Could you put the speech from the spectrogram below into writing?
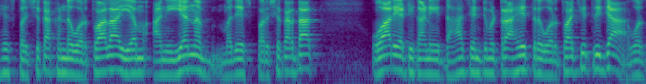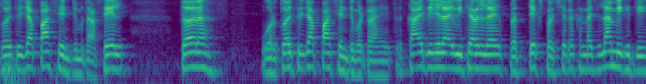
हे स्पर्शकाखंड वर्तुळाला यम आणि यन मध्ये स्पर्श करतात ओ आर या ठिकाणी दहा सेंटीमीटर आहे तर वर्तुळाची त्रिजा वर्तुळाची त्रिजा पाच सेंटीमीटर असेल तर वर्तुळ त्रिज्या पाच सेंटीमीटर आहे तर काय दिलेलं आहे विचारलेलं आहे प्रत्येक स्पर्शिकाखंडाची लांबी किती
